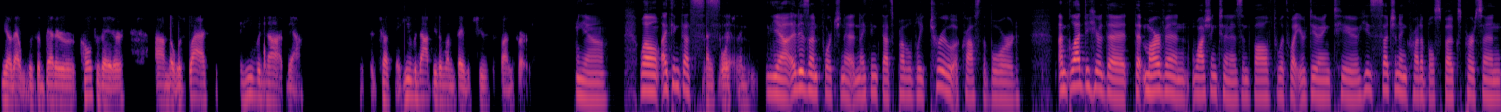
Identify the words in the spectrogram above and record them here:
you know, that was a better cultivator, um, but was black. He would not, yeah. Trust me, he would not be the one that they would choose to fund first. Yeah. Well, I think that's unfortunate. Uh, yeah, it is unfortunate, and I think that's probably true across the board. I'm glad to hear that that Marvin Washington is involved with what you're doing too. He's such an incredible spokesperson.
